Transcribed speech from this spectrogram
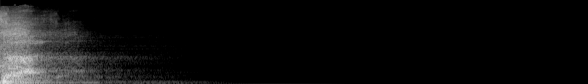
次。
